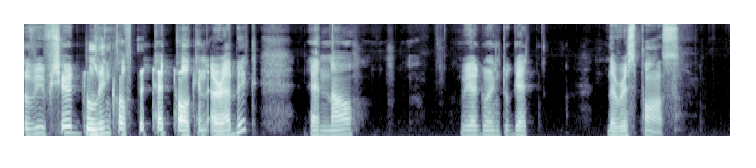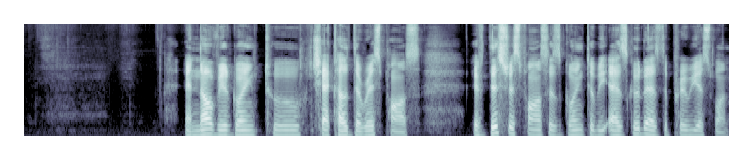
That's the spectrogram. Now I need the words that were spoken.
So we've shared the link of the TED Talk in Arabic, and now we are going to get the response. And now we're going to check out the response. If this response is going to be as good as the previous one.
